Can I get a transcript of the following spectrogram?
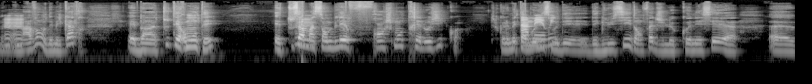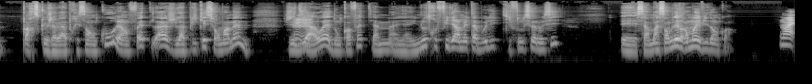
même avant, en 2004, et eh ben, tout est remonté. Et tout ça mm. m'a semblé franchement très logique, quoi que le ah, métabolisme des, des, glucides, en fait, je le connaissais euh, euh, parce que j'avais appris ça en cours, et en fait, là, je l'appliquais sur moi-même. J'ai dit, ah ouais, donc en fait, il y, y a, une autre filière métabolique qui fonctionne aussi, et ça m'a semblé vraiment évident, quoi. Ouais.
